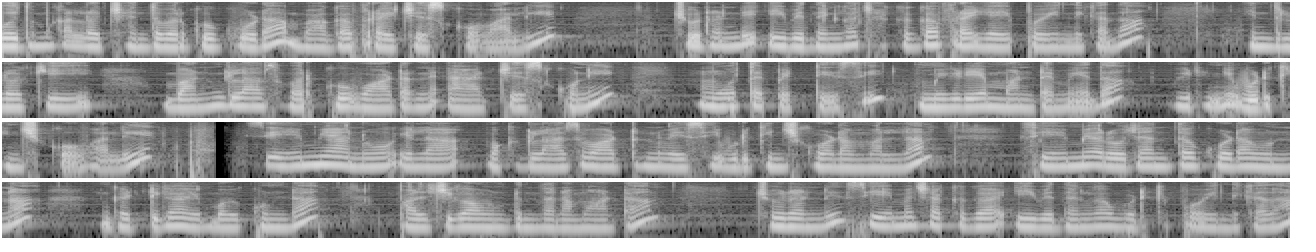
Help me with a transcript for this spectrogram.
గోధుమ కళ్ళు వచ్చేంత వరకు కూడా బాగా ఫ్రై చేసుకోవాలి. చూడండి ఈ విధంగా చక్కగా ఫ్రై అయిపోయింది కదా? ఇందులోకి వన్ గ్లాస్ వరకు వాటర్ని యాడ్ చేసుకొని మూత పెట్టేసి మీడియం మంట మీద వీటిని ఉడికించుకోవాలి. సేమియాను ఇలా ఒక గ్లాస్ వాటర్ను వేసి ఉడికించుకోవడం వల్ల సేమియా రోజంతా కూడా ఉన్న గట్టిగా అయిపోకుండా పలుచగా ఉంటుందన్నమాట. చూడండి సేమియా చక్కగా ఈ విధంగా ఉడికిపోయింది కదా.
